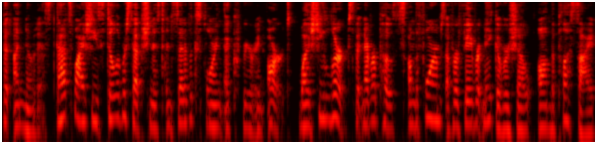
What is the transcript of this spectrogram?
but unnoticed. That's why she's still a receptionist instead of exploring a career in art. Why she lurks but never posts on the forums of her favorite makeover show, On the Plus Side,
